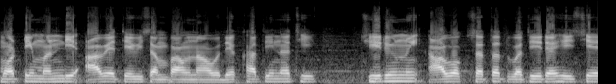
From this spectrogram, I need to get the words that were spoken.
મોટી મંડી આવે તેવી સંભાવનાઓ દેખાતી નથી. જીરુની આવક સતત વધી રહી છે.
